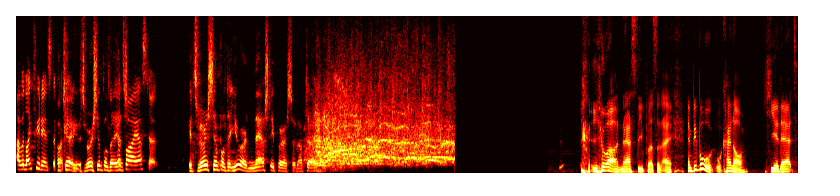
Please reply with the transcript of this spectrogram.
I would like for you to answer the question. Okay, it's very simple to answer. That's why I asked it. It's very simple to. You're a nasty person. I'll tell you. That. you are a nasty person. And, and people will, will kind of hear that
